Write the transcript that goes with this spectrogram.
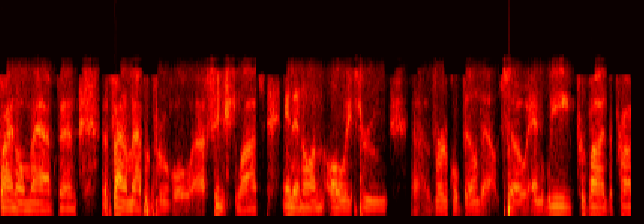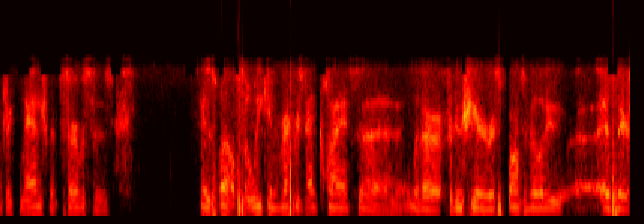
final map and the final map approval, uh, finished lots, and then on all the way through uh, vertical build out. So, and we provide the project management services as well. So we can represent clients uh, with our fiduciary responsibility uh, as they're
